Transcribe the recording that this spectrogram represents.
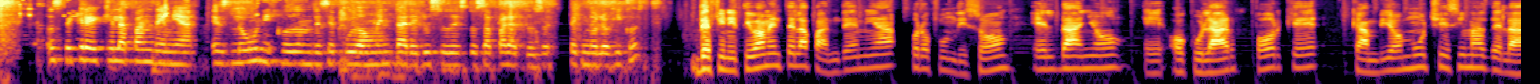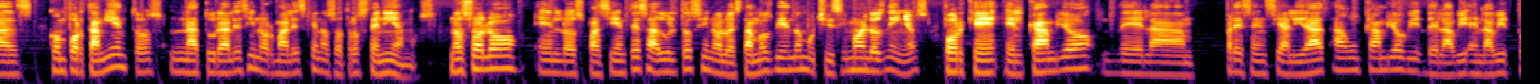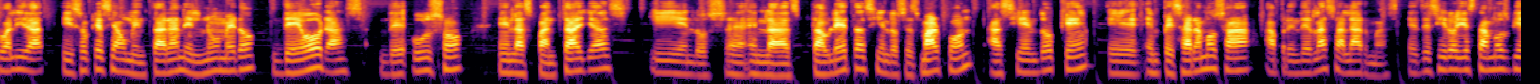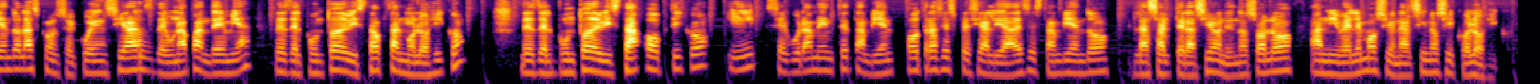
¿Usted cree que la pandemia es lo único donde se pudo aumentar el uso de estos aparatos tecnológicos? Definitivamente la pandemia profundizó el daño eh, ocular porque cambió muchísimas de los comportamientos naturales y normales que nosotros teníamos. No solo en los pacientes adultos, sino lo estamos viendo muchísimo en los niños, porque el cambio de la presencialidad a un cambio de la, en la virtualidad hizo que se aumentaran el número de horas de uso en las pantallas y en, los, eh, en las tabletas y en los smartphones, haciendo que eh, empezáramos a aprender las alarmas. Es decir, hoy estamos viendo las consecuencias de una pandemia desde el punto de vista oftalmológico desde el punto de vista óptico y seguramente también otras especialidades están viendo las alteraciones, no solo a nivel emocional, sino psicológico.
